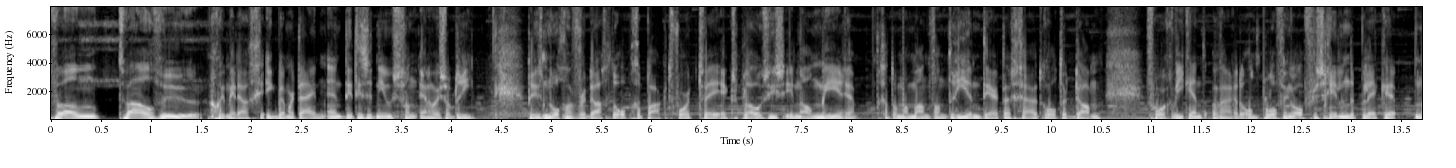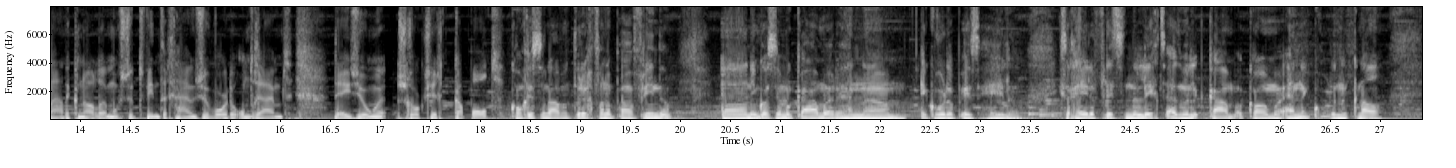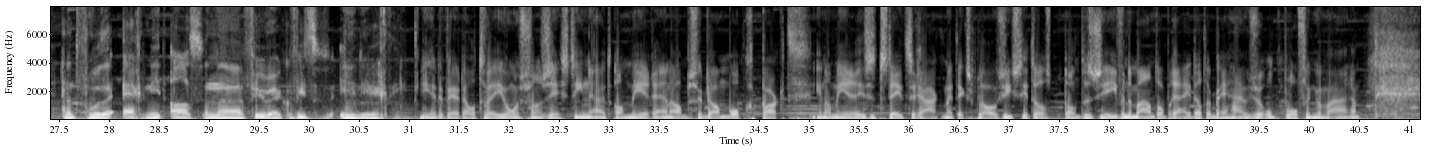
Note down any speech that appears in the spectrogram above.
van 12 uur. Goedemiddag, ik ben Martijn en dit is het nieuws van NOS op 3. Er is nog een verdachte opgepakt voor twee explosies in Almere. Het gaat om een man van 33 uit Rotterdam. Vorig weekend waren de ontploffingen op verschillende plekken. Na de knallen moesten 20 huizen worden ontruimd. Deze jongen schrok zich kapot. Ik kwam gisteravond terug van een paar vrienden. En ik was in mijn kamer en uh, ik hoorde opeens hele, ik zag hele flitsende lichten uit mijn kamer komen en ik hoorde een knal. En het voelde echt niet als een uh, vuurwerk of iets in die richting. Eerder werden al twee jongens van 16 uit Almere en Amsterdam opgepakt. In Almere is het steeds raak met explosies. Dit was al de zevende maand op rij dat er bij huizen ontploffingen waren.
